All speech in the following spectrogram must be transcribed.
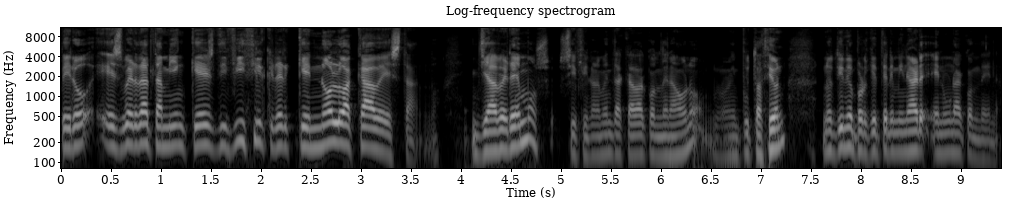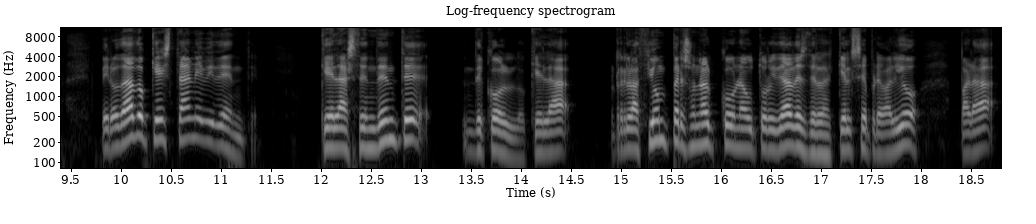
pero es verdad también que es difícil creer que no lo acabe estando. Ya veremos si finalmente acaba condenado o no. Una imputación no tiene por qué terminar en una condena. Pero dado que es tan evidente que el ascendente de Coldo, que la relación personal con autoridades de las que él se prevalió para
